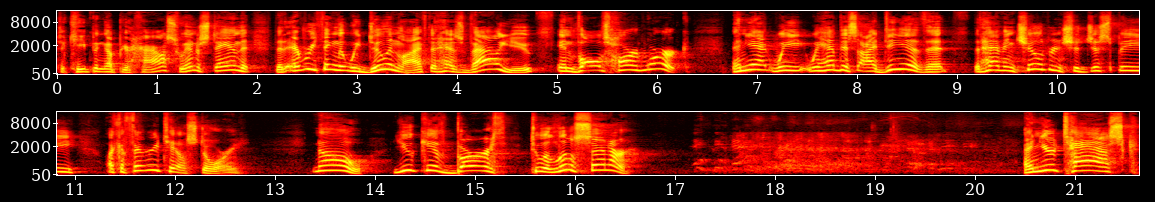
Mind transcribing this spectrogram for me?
to keeping up your house. We understand that, that everything that we do in life that has value involves hard work. And yet we, we have this idea that, that having children should just be like a fairy tale story. No, you give birth to a little sinner. And your task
